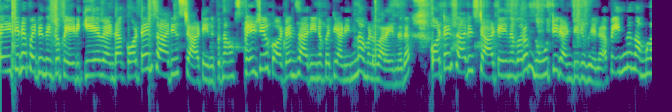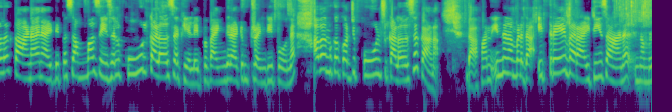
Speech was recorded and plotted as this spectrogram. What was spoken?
റേറ്റിനെ പറ്റി നിങ്ങൾക്ക് പേടിക്കുകയേ വേണ്ട. കോട്ടൺ സാരി സ്റ്റാർട്ട് ചെയ്യുന്നത് ഇപ്പൊ നമുക്ക് സ്പെഷ്യൽ കോട്ടൺ സാരിനെ പറ്റിയാണ് ഇന്ന് നമ്മൾ പറയുന്നത്. കോട്ടൺ സാരി സ്റ്റാർട്ട് ചെയ്യുന്ന വെറും നൂറ്റി രണ്ട് രൂപയിലാണ് അപ്പൊ ഇന്ന് നമ്മൾ കാണാനായിട്ട് ഇപ്പൊ സമ്മർ സീസണിൽ കൂൾ കളേഴ്സ് ഒക്കെ അല്ലേ ഇപ്പൊ ഭയങ്കരമായിട്ടും ട്രെൻഡിൽ പോകുന്നത്? അപ്പൊ നമുക്ക് കുറച്ച് കൂൾസ് കളേഴ്സ് കാണാം. ഇന്ന് നമ്മൾ ഇത്രയും വെറൈറ്റീസ് ആണ് നമ്മൾ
